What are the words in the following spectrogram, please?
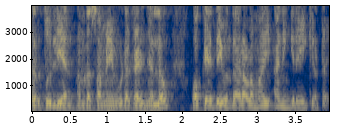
തെർത്തുല്യൻ. നമ്മുടെ സമയം ഇവിടെ കഴിഞ്ഞല്ലോ. ഓക്കെ ദൈവം ധാരാളമായി അനുഗ്രഹിക്കട്ടെ.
